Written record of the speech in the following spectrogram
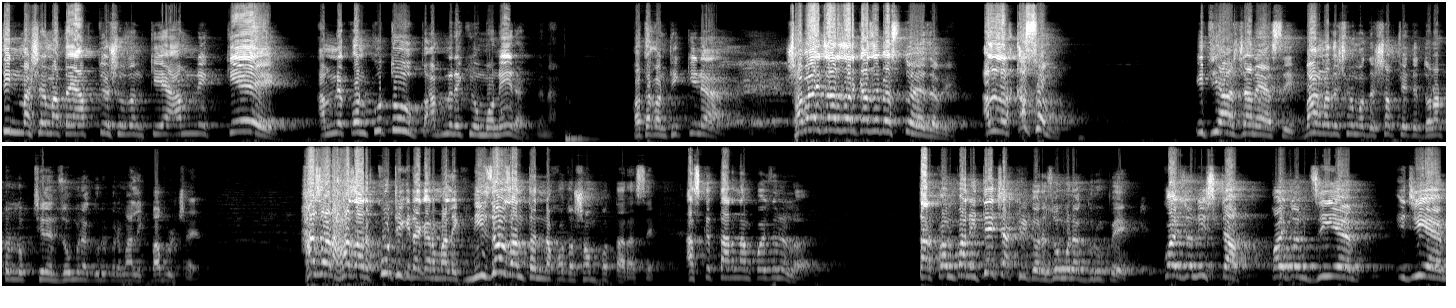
তিন মাসের মাথায় আত্মীয় স্বজন কে, আমনে কে, আমনে কোন কুতুব, আপনারা কেউ মনেই রাখবে না। কথা কোন ঠিক কিনা? সবাই যার যার কাজে ব্যস্ত হয়ে যাবে। আল্লাহর কাসম। ইতিহাস জানে আছে, বাংলাদেশের মধ্যে সবচেয়ে ধনাঢ্য লোক ছিলেন যমুনা গ্রুপের মালিক বাবুল সাহেব। হাজার হাজার কোটি টাকার মালিক নিজেও জানতেন না কত সম্পদ তার আছে। আজকে তার নাম কয়জনে লয়? তার কোম্পানিতে চাকরি করে যমুনা গ্রুপে। কয়জন স্টাফ কয়জন জিএম ইজিএম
